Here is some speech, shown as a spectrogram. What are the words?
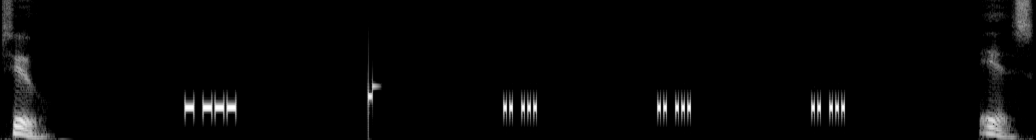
Two. Is.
